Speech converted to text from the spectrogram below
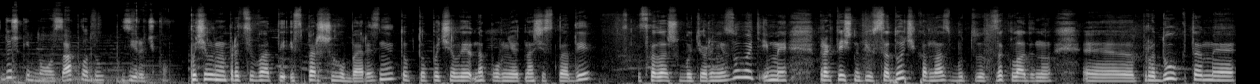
дошкільного закладу Зірочка. Почали ми працювати із 1 березня, тобто почали наповнювати наші склади. Сказали, що будуть організовувати, і ми практично півсадочка в нас буде закладено е, продуктами,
